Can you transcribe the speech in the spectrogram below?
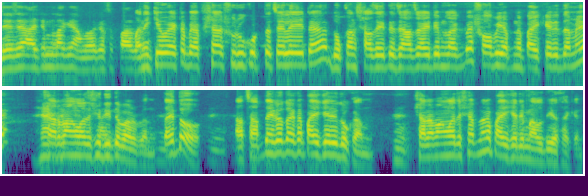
যে যে আইটেম লাগে আমাদের কাছে পাবেন মানে কেউ একটা ব্যবসা শুরু করতে চাইলে এটা দোকান সাজাইতে যা যা আইটেম লাগবে সবই আপনি পাইকারি দামে হ্যাঁ, সারা বাংলাদেশে দিতে পারবেন তাই তো? আচ্ছা আপনি এটা তো একটা পাইকারি দোকান। সারা বাংলাদেশে আপনারা পাইকারি মাল দিয়ে থাকেন।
